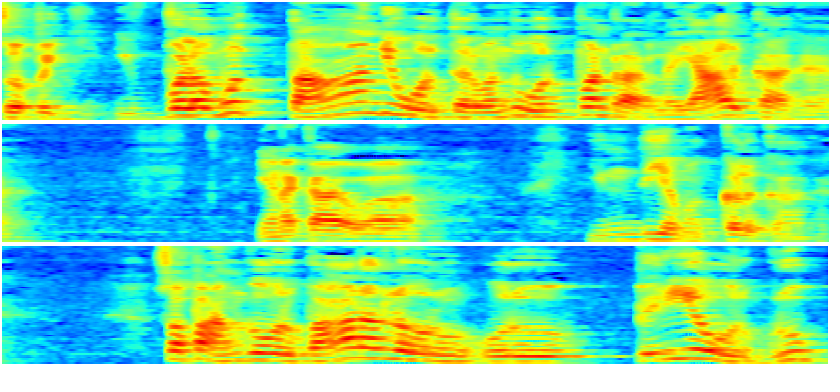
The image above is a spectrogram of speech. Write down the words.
ஸோ இப்போ இவ்வளவும் தாண்டி ஒருத்தர் வந்து ஒர்க் பண்ணுறாருல யாருக்காக? எனக்காகவா? இந்திய மக்களுக்காக. ஸோ அப்போ அங்கே ஒரு பார்டரில் ஒரு ஒரு பெரிய ஒரு குரூப்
